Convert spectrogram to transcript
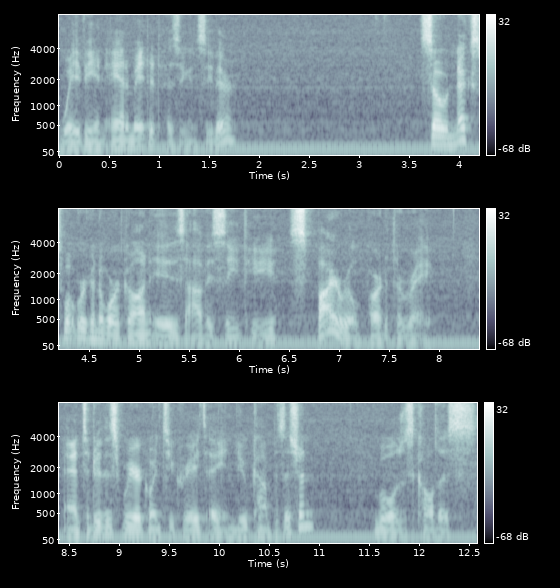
wavy and animated, as you can see there. So next what we're going to work on is obviously the spiral part of the ray. And to do this we are going to create a new composition we'll just call this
